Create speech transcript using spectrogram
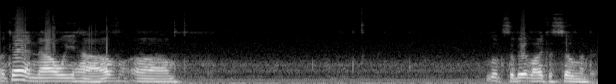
Okay, and now we have, um, looks a bit like a cylinder.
